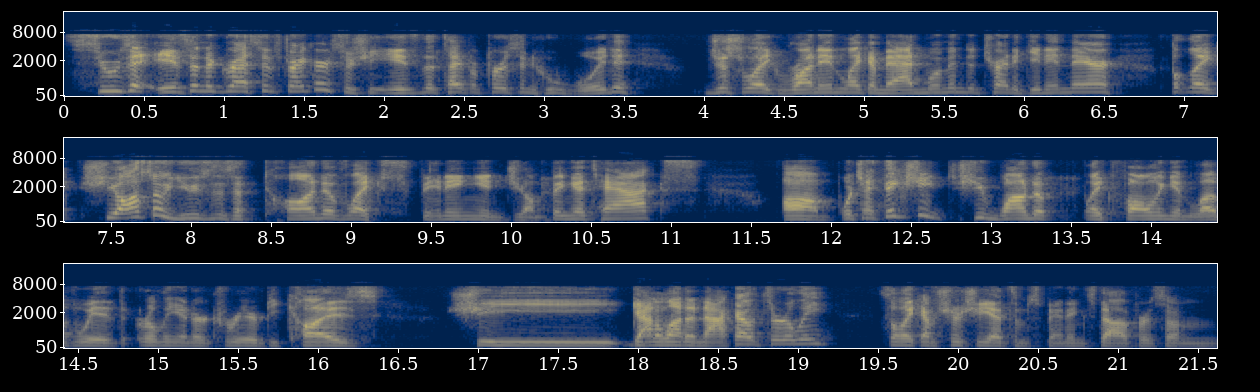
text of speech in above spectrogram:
Souza is an aggressive striker, so she is the type of person who would just like run in like a mad woman to try to get in there. But like she also uses a ton of like spinning and jumping attacks, um, which I think she she wound up like falling in love with early in her career because she got a lot of knockouts early. So like I'm sure she had some spinning stuff or some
